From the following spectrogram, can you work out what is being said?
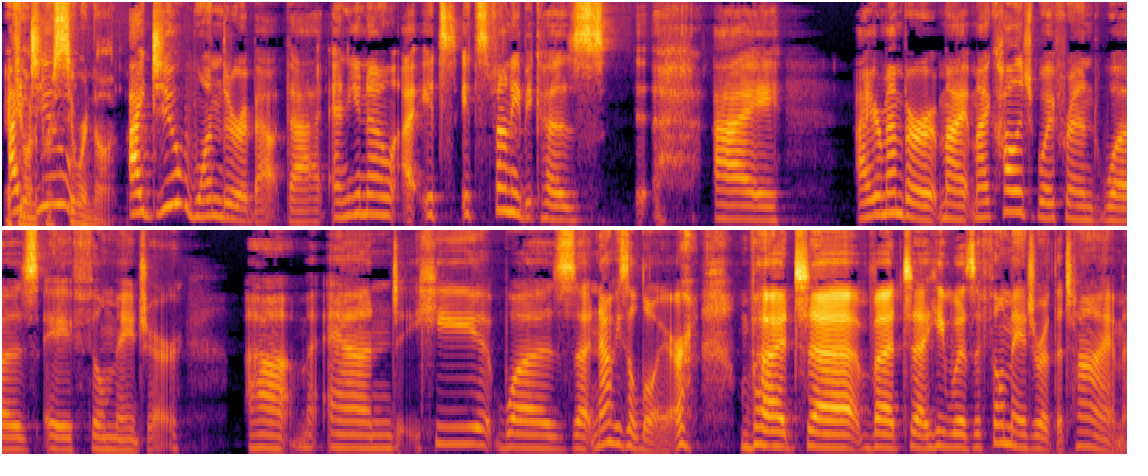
if I you want to pursue or not. I do wonder about that. And you know, it's it's funny because uh, I I remember my my college boyfriend was a film major. Um, and he was uh, now he's a lawyer, but uh, but uh, he was a film major at the time.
